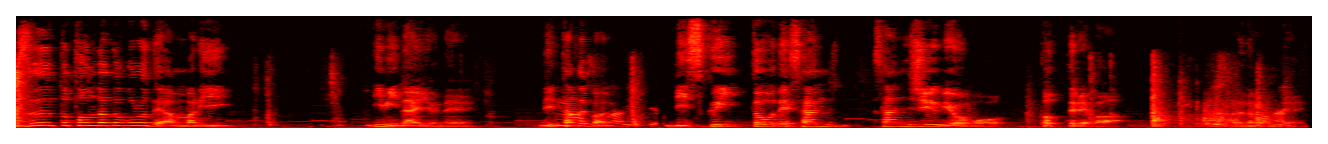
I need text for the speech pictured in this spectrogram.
ずーっと飛んだところであんまり意味ないよね。で例えばんですよ。ディスク一投で3 30秒も撮ってればあれだもんね。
